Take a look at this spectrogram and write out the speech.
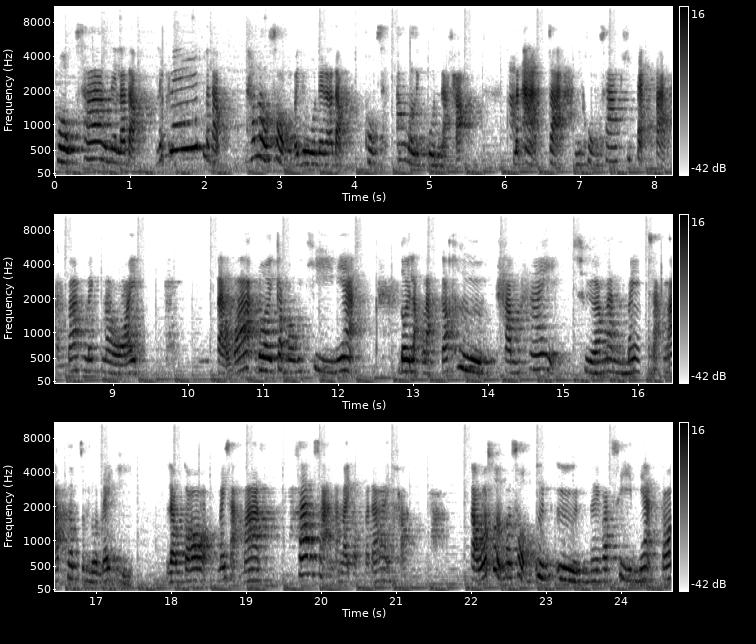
โครงสร้างในระดับเล็กๆ ระดับ ถ้าเราส่งไปดูในระดับโครงสร้างโมเลกุลนะคะ มันอาจจะมีโครงสร้างที่แตกต่างกันบ้างเล็กน้อย แต่ว่าโดยกรรมวิธีเนี่ย โดยหลักๆก็คือทำให้เชื้อมันไม่สามารถเพิ่มจำนวนได้อีก แล้วก็ไม่สามารถสร้างสารอะไรออกมาได้ค่ะ แต่ว่าส่วนผสมอื่นๆ ในวัคซีนเนี่ยก็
